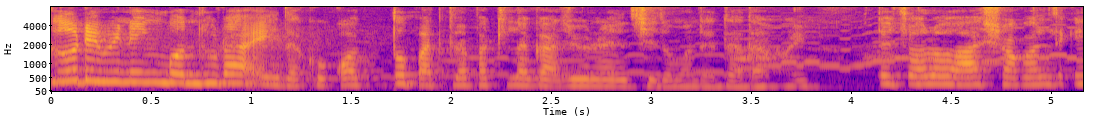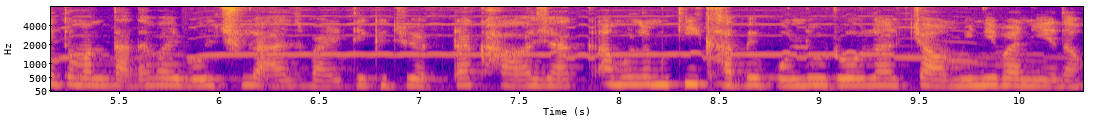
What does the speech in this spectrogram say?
গুড ইভিনিং বন্ধুরা। এই দেখো, কত পাতলা পাতলা গাজর এনেছে তোমাদের দাদাভাই। তো চলো, আজ সকাল থেকেই তোমার দাদাভাই বলছিল, আজ বাড়িতে কিছু একটা খাওয়া যাক। আমি বললাম, কী খাবে বলল? রোল আর চাউমিনই বানিয়ে দাও।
